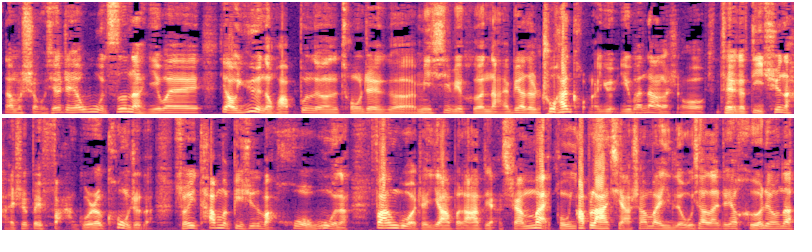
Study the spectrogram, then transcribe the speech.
那么首先这些物资呢，因为要运的话，不能从这个密西比河南边的出海口呢运。因那个时候，这个地区呢还是被法国人控制的，所以他们必须得把货物呢翻过这亚布拉契亚山脉，从亚布拉契亚山脉流下来这些河流呢，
